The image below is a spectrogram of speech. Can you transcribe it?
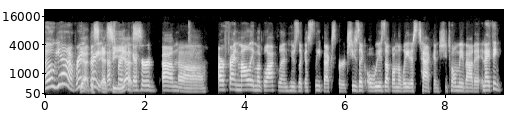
Oh yeah, right, Yeah, this- right. at That's right. I think I heard um, Uh, our friend Molly McLaughlin, who's like a sleep expert. She's like always up on the latest tech, and she told me about it. And I think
